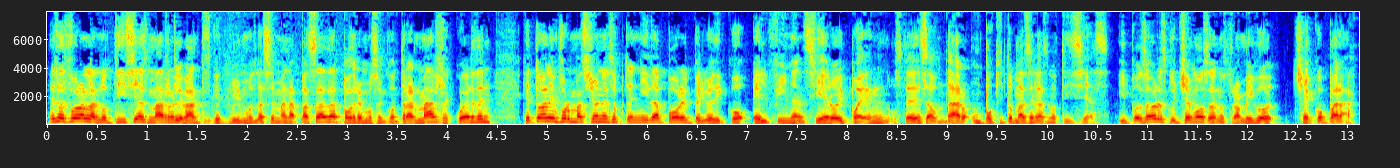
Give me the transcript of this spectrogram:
Esas fueron las noticias más relevantes que tuvimos la semana pasada. Podremos encontrar más. Recuerden que toda la información es obtenida por el periódico El Financiero y pueden ustedes ahondar un poquito más en las noticias. Y pues ahora escuchemos a nuestro amigo Checo para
